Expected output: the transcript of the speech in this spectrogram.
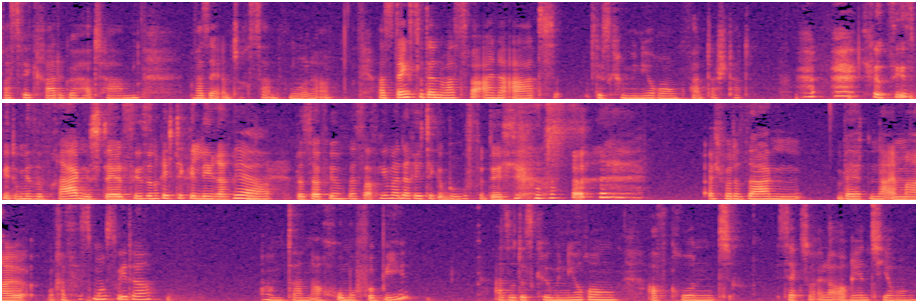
Was wir gerade gehört haben, war sehr interessant, Mona. Was denkst du denn, was für eine Art Diskriminierung fand da statt? Ich finde es süß, wie du mir so Fragen stellst. Sie sind richtige Lehrerin. Ja. Das ist auf jeden Fall, ist auf jeden Fall der richtige Beruf für dich. ich würde sagen, wir hätten da einmal Rassismus wieder und dann auch Homophobie. Also Diskriminierung aufgrund sexueller Orientierung.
